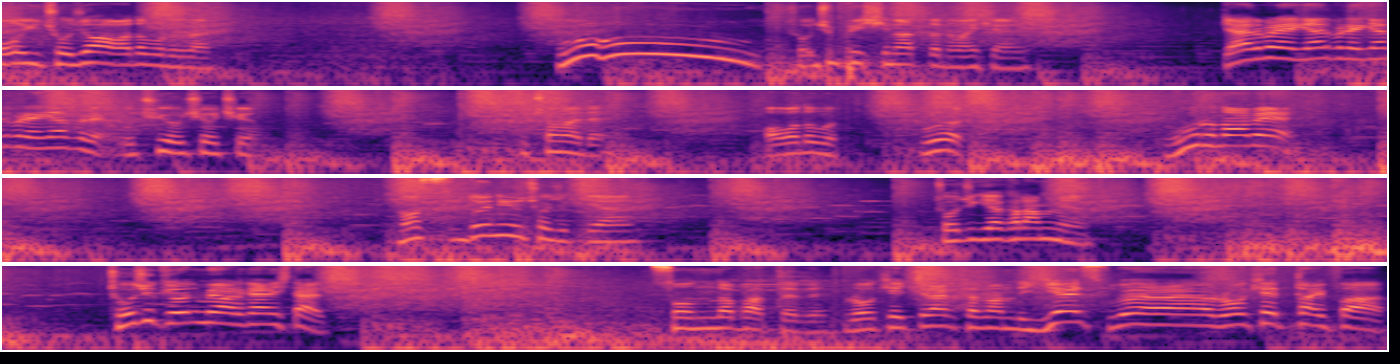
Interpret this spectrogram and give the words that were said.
Oy çocuğu havada vurdular. Woohoo! Çocuğun peşine atladım aşağıya. Gel buraya gel buraya gel buraya gel buraya. Uçuyor uçuyor uçuyor. Uçamadı. Havada vur. Vur. Vurun abi. Nasıl dönüyor çocuk ya? Çocuk yakalanmıyor. Çocuk ölmüyor arkadaşlar. Sonunda patladı. Roketçiler kazandı. Yes be! Roket tayfa.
